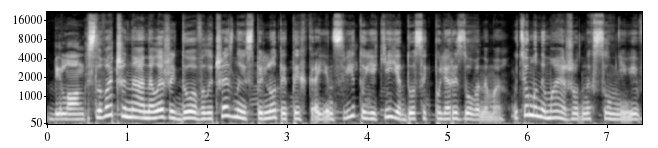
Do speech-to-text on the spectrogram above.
belongs Словаччина належить до величезної спільноти тих країн світу, які є досить поляризованими. У цьому немає жодних сумнівів,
